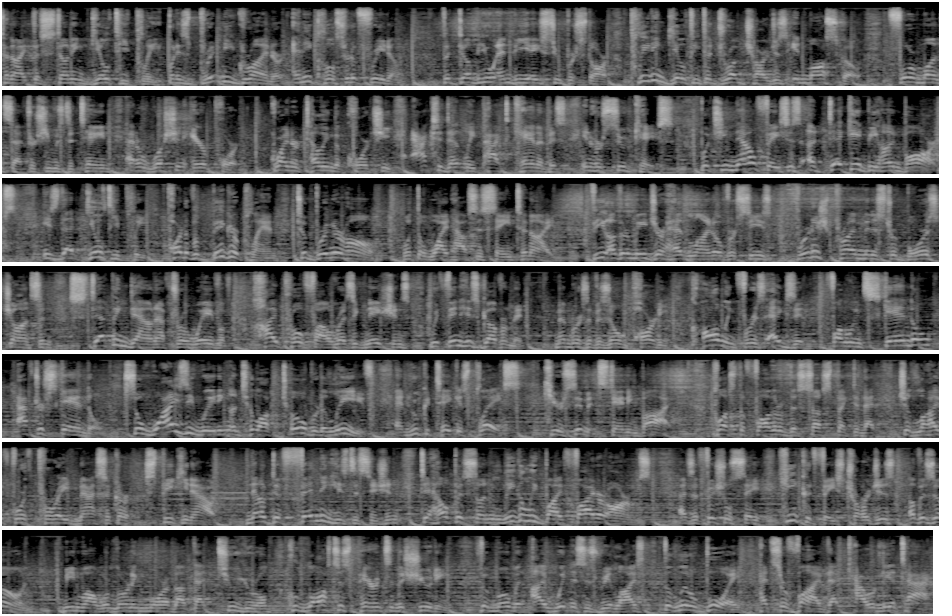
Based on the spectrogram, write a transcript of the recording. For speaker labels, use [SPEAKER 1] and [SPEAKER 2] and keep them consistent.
[SPEAKER 1] Tonight, the stunning guilty plea. But is Brittney Griner any closer to freedom? The WNBA superstar pleading guilty to drug charges in Moscow, four months after she was detained at a Russian airport. Griner telling the court she accidentally packed cannabis in her suitcase. But she now faces a decade behind bars. Is that guilty plea part of a bigger plan to bring her home? What the White House is saying tonight. The other major headline overseas British Prime Minister Boris Johnson stepping down after a wave of high profile resignations within his government. Members of his own party calling for his exit following scandal after scandal. So why is he waiting until October to leave? And who could take his place? Keir Simmons standing by. Plus, the father of the suspect in that July 4th parade massacre speaking out, now defending his decision to help his son legally buy firearms, as officials say he could face charges of his own. Meanwhile, we're learning more about that two year old who lost his parents in the shooting the moment eyewitnesses realized the little boy had survived that cowardly attack.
